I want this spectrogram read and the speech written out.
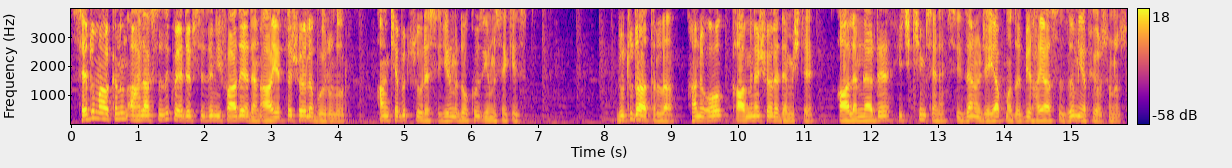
Sedum halkının ahlaksızlık ve edepsizliğini ifade eden ayette şöyle buyrulur. Ankebut suresi 29-28 Lut'u da hatırla. Hani o kavmine şöyle demişti. Alemlerde hiç kimsenin sizden önce yapmadığı bir hayasızlığı mı yapıyorsunuz?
